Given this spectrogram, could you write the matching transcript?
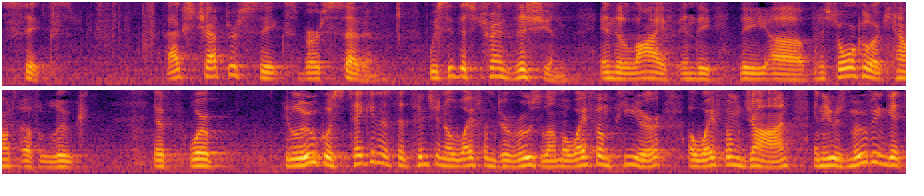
6, Acts chapter 6, verse 7, we see this transition in the life, in the, the uh, historical account of Luke. If we're Luke was taking his attention away from Jerusalem, away from Peter, away from John, and he was moving it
